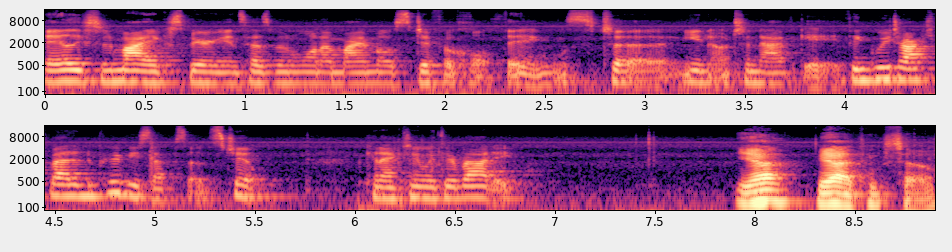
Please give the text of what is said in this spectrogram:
at least in my experience has been one of my most difficult things to you know to navigate i think we talked about it in previous episodes too connecting with your body Yeah, yeah, I think so.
